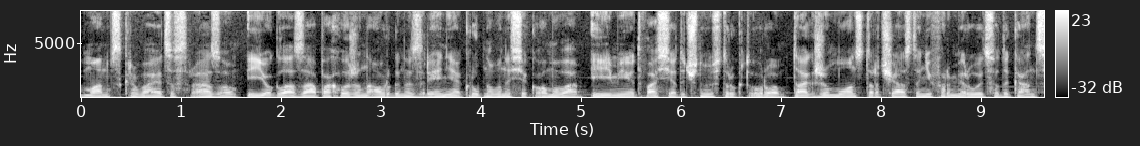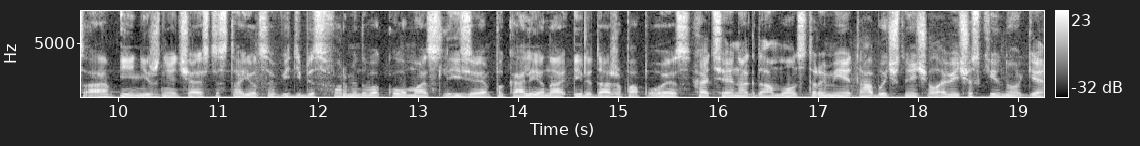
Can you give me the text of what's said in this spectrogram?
обман вскрывается сразу. Ее глаза похожи на органы зрения крупного насекомого и имеют фасеточную структуру. Также монстр часто не формируется до конца, и нижняя часть остается в виде бесформенного кома слизи по колено или даже по пояс. Хотя иногда монстр имеет обычные человеческие ноги.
